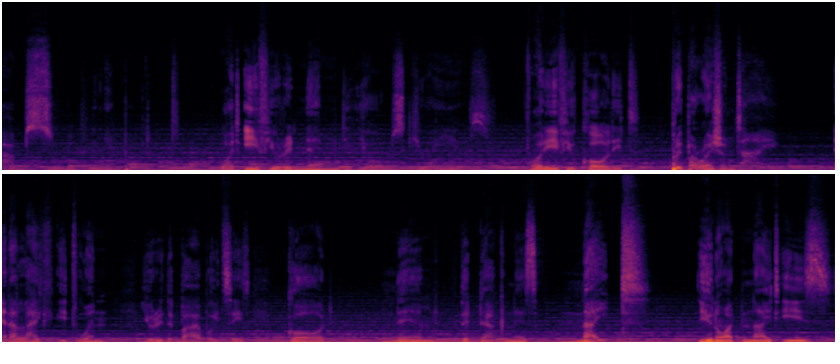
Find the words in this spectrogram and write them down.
absolutely important. What if you renamed your obscure years? What if you called it preparation time? And I like it when you read the Bible, it says, God named the darkness night. You know what night is?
